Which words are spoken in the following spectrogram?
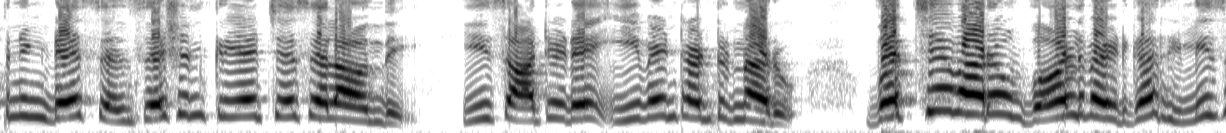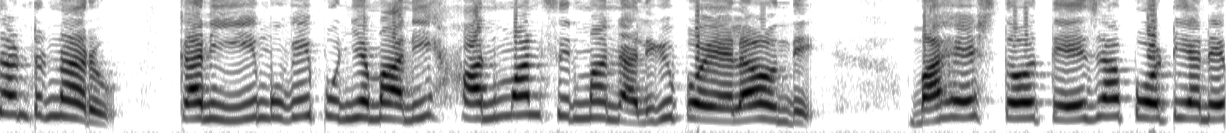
ఓపెనింగ్ డే సెన్సేషన్ క్రియేట్ చేసేలా ఉంది. ఈ సాటర్డే ఈవెంట్ అంటున్నారు. వచ్చే వారం వరల్డ్ వైడ్గా రిలీజ్ అంటున్నారు. కానీ ఈ మూవీ పుణ్యమాని హనుమాన్ సినిమా నలిగిపోయేలా ఉంది. మహేష్తో తేజ పోటీ అనే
